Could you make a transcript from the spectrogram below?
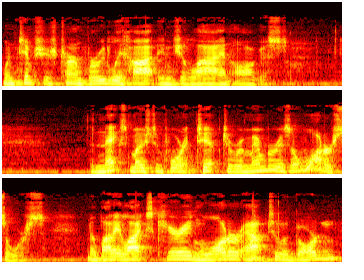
when temperatures turn brutally hot in July and August. The next most important tip to remember is a water source. Nobody likes carrying water out to a garden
